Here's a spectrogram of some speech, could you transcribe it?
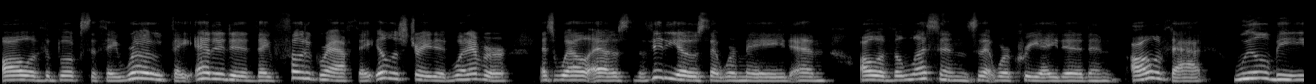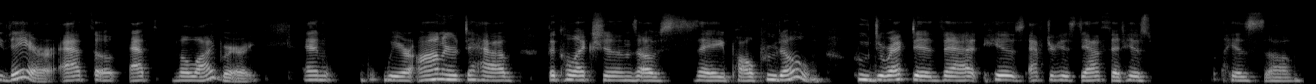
all of the books that they wrote, they edited, they photographed, they illustrated, whatever, as well as the videos that were made and all of the lessons that were created and all of that will be there at the at the library. And we are honored to have the collections of say paul prudhomme who directed that his after his death that his his um,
